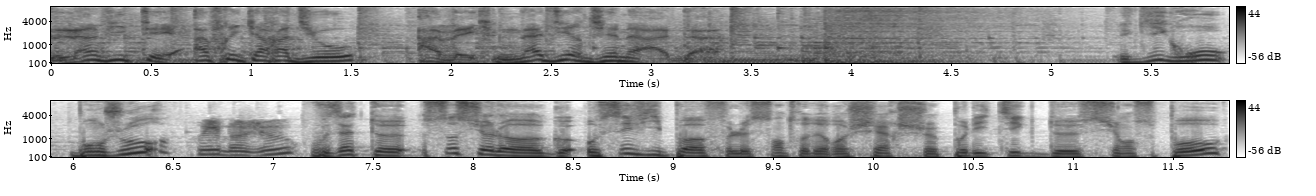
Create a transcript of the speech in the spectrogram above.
L'invité Africa Radio avec Nadir Djenad. Guy Grou, bonjour. Oui, bonjour. Vous êtes euh, sociologue au CEVIPOF, le centre de recherche politique de Sciences Po.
